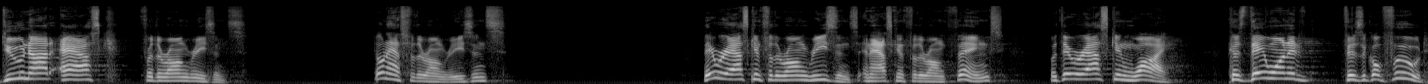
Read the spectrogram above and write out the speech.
Do not ask for the wrong reasons. Don't ask for the wrong reasons. They were asking for the wrong reasons and asking for the wrong things, but they were asking why? Because they wanted physical food,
